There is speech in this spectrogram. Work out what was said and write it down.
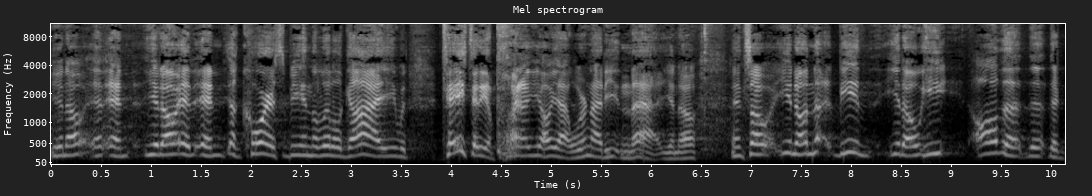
you know, and, and you know, and, and, of course, being the little guy, he would taste it. He'd point, oh yeah, we're not eating that, you know, and so you know, being you know, he all the, the the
